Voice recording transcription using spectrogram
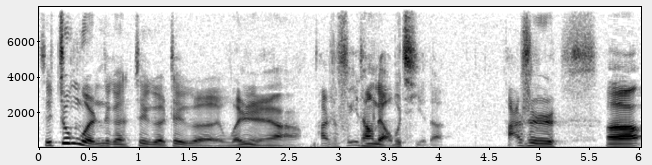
所以中国人这个这个这个文人啊，他是非常了不起的，他是啊，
